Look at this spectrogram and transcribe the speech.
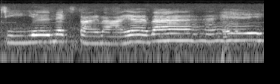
See you next time. Bye. Bye.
